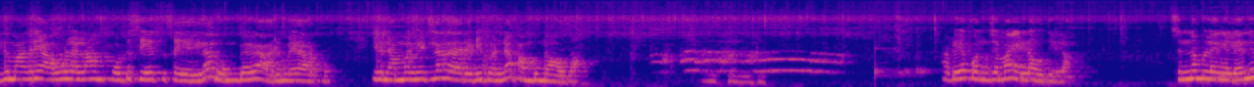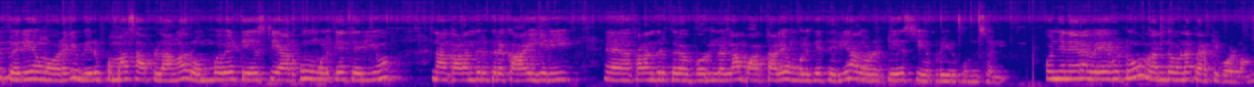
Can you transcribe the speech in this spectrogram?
இது மாதிரி அவுளெல்லாம் போட்டு சேர்த்து செய்யலாம் ரொம்பவே அருமையாக இருக்கும். இது நம்ம வீட்டில் ரெடி பண்ணால் கம்பு மாவு தான். அப்படியே கொஞ்சமாக எண்ணெய் ஊற்றிக்கலாம் சின்ன பிள்ளைங்கள்லேருந்து பெரியவங்க வரைக்கும் விருப்பமாக சாப்பிட்லாங்க. ரொம்பவே டேஸ்டியாக இருக்கும். உங்களுக்கே தெரியும். நான் கலந்துருக்கிற காய்கறி கலந்துருக்கிற பொருளெல்லாம் பார்த்தாலே உங்களுக்கே தெரியும். அதோட டேஸ்ட் எப்படி இருக்கும்னு சொல்லி. கொஞ்சம் நேரம் வேகட்டும். வந்தவுடனே பரட்டி போடலாம்.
